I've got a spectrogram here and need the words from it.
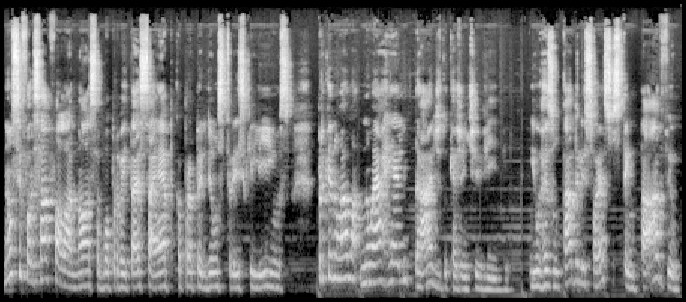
Não se forçar a falar, nossa, vou aproveitar essa época para perder uns 3 quilinhos, porque não é, uma, não é a realidade do que a gente vive. E o resultado ele só é sustentável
